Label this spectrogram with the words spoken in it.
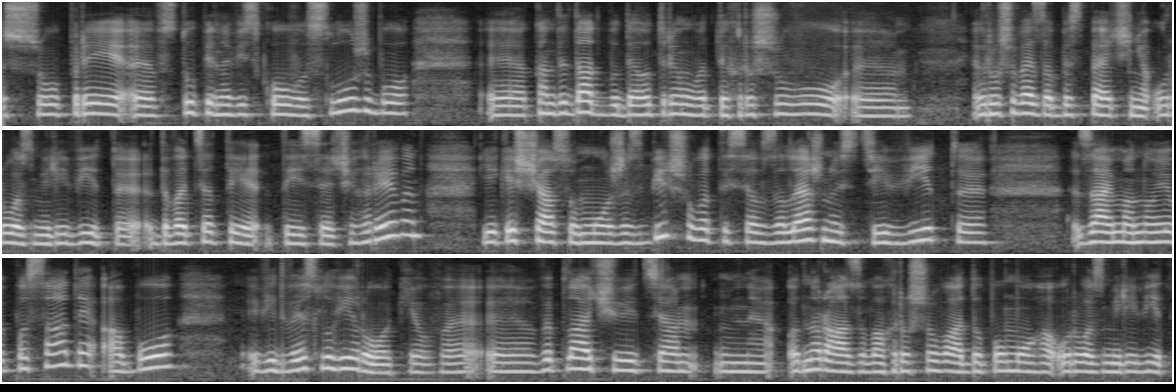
що при е, вступі на військову службу е, кандидат буде отримувати грошову. е, Грошове забезпечення у розмірі від 20 тисяч гривень, яке з часом може збільшуватися в залежності від е, займаної посади або від вислуги років. Е, Виплачується м, одноразова грошова допомога у розмірі від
